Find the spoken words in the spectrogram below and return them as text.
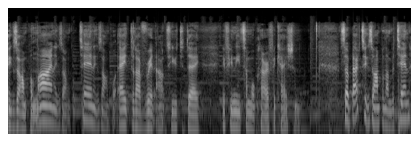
example 9, example 10, example 8 that I've read out to you today if you need some more clarification. So, back to example number 10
